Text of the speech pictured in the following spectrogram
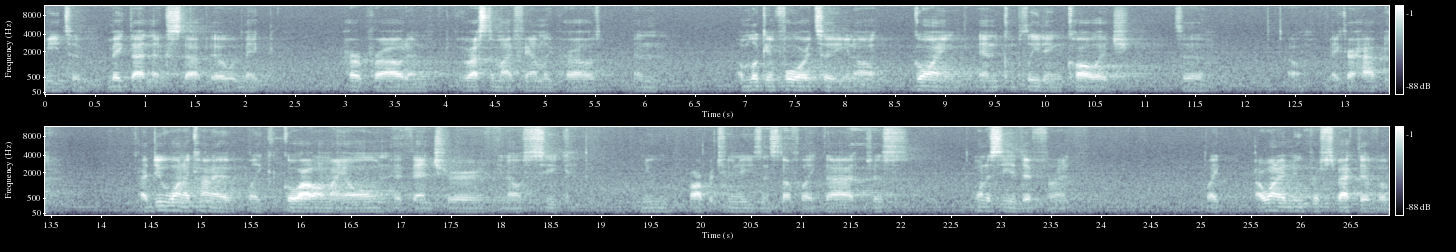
me to make that next step. It would make her proud and the rest of my family proud. And I'm looking forward to, you know, going and completing college to you know, make her happy. I do want to kind of like go out on my own adventure, you know, seek new opportunities and stuff like that. Just want to see a different, I want a new perspective of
